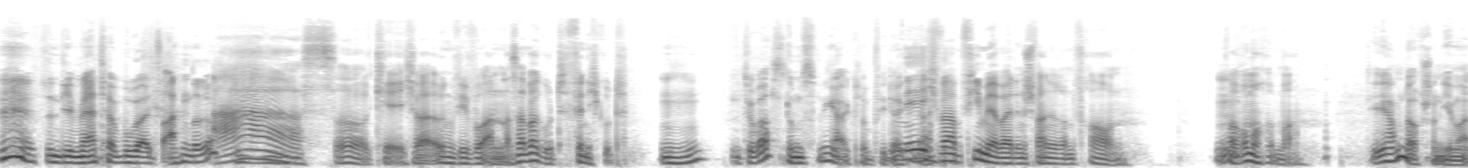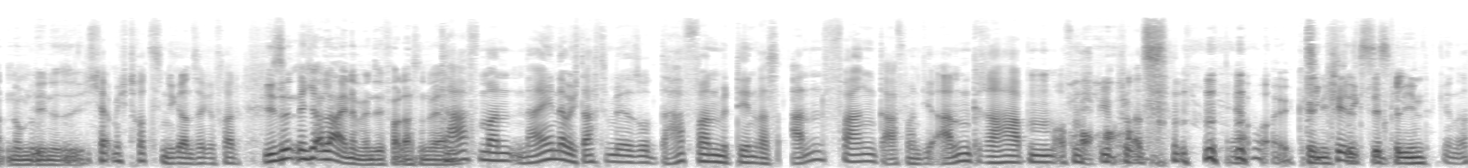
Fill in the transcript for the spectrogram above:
Sind die mehr tabu als andere? Ah, so, okay. Ich war irgendwie woanders. Aber gut, finde ich gut. Mhm. Du warst im Swingerclub wieder. Nee, gegangen. ich war viel mehr bei den schwangeren Frauen. Hm. Warum auch immer. Die haben doch schon jemanden, um den sie sich. Ich habe mich trotzdem die ganze Zeit gefragt. Die sind nicht alleine, wenn sie verlassen werden. Darf man, nein, aber ich dachte mir so, darf man mit denen was anfangen? Darf man die angraben auf dem oh, Spielplatz? Jawohl, Königsdisziplin. Genau.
